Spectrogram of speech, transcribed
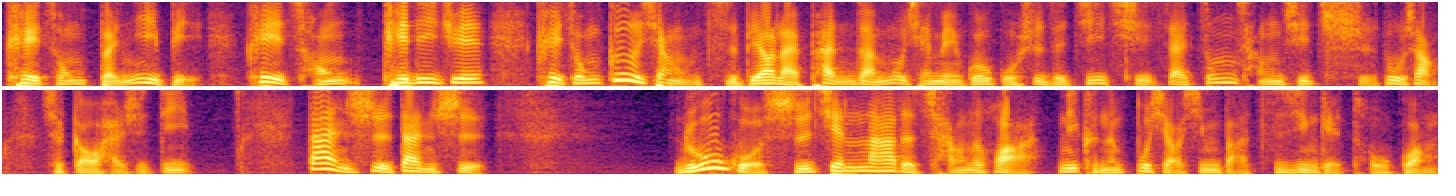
可以从本益比，可以从 KDJ，可以从各项指标来判断目前美国股市的基期在中长期尺度上是高还是低。但是，但是如果时间拉得长的话，你可能不小心把资金给投光。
